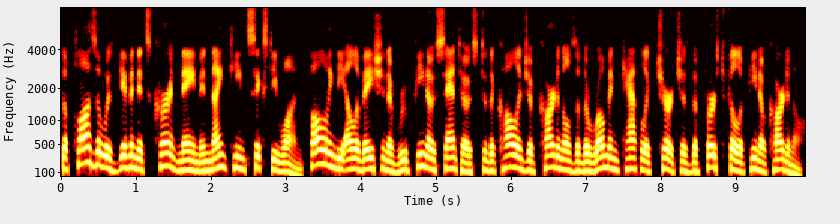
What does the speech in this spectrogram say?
The plaza was given its current name in 1961, following the elevation of Rufino Santos to the College of Cardinals of the Roman Catholic Church as the first Filipino cardinal.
